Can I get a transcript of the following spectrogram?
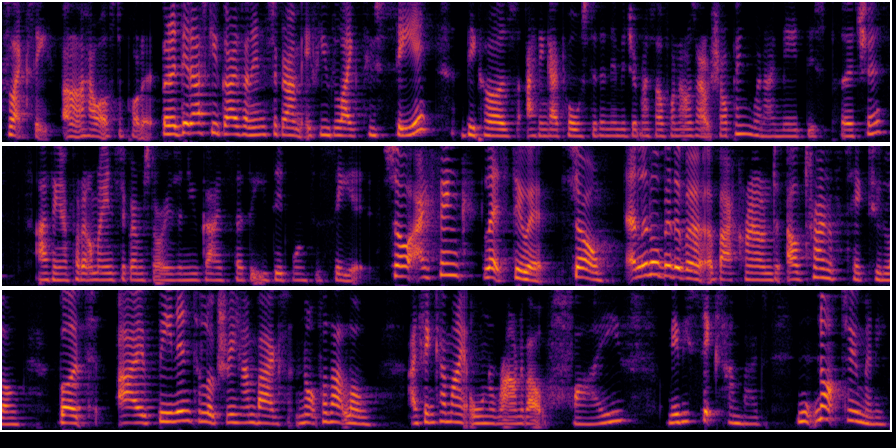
flexy. I don't know how else to put it. But I did ask you guys on Instagram if you'd like to see it because I think I posted an image of myself when I was out shopping when I made this purchase. I think I put it on my Instagram stories and you guys said that you did want to see it. So I think let's do it. So a little bit of a, a background. I'll try not to take too long, but I've been into luxury handbags not for that long. I think I might own around about five, maybe six handbags. N not too many,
